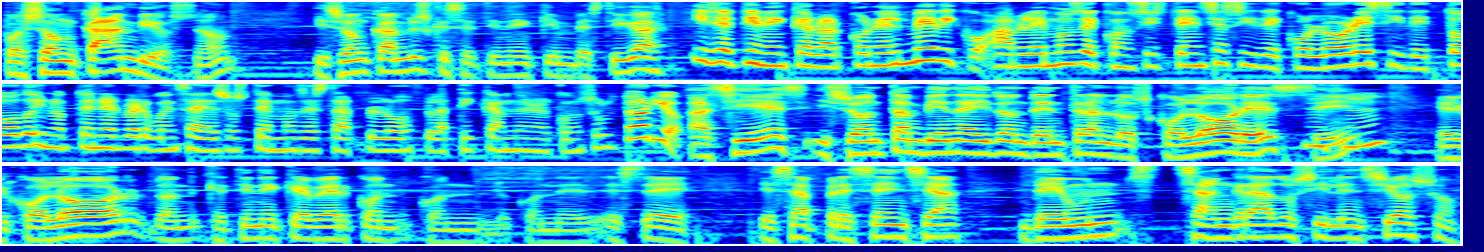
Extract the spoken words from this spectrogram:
pues son cambios, ¿no? Y son cambios que se tienen que investigar. Y se tienen que hablar con el médico. Hablemos de consistencias y de colores y de todo y no tener vergüenza de esos temas de estarlo platicando en el consultorio. Así es, y son también ahí donde entran los colores, ¿sí? El color, donde, que tiene que ver con, con- con este, esa presencia de un sangrado silencioso.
